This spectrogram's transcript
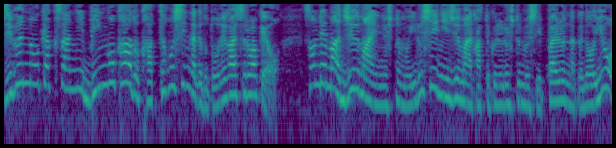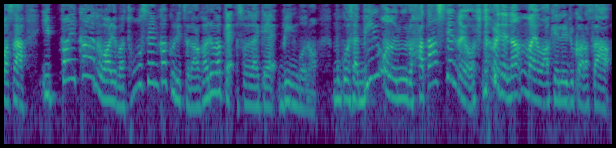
自分のお客さんにビンゴカード買ってほしいんだけどとお願いするわけよ。そんでまあ10枚の人もいるし、20枚買ってくれる人もいるし、いっぱいいるんだけど、要はさ、いっぱいカードがあれば当選確率が上がるわけ。それだけ、ビンゴの。もうこれさ、ビンゴのルール破綻してんのよ。一人で何枚も開けれるからさ。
